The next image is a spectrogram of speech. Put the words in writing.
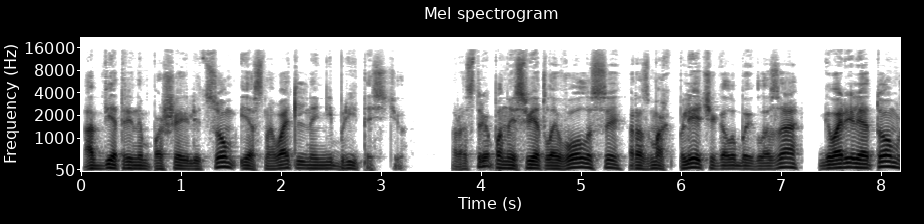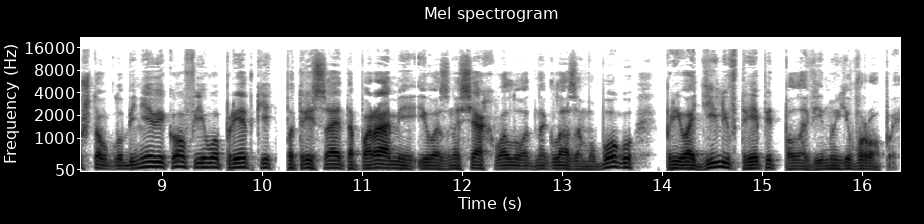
обветренным по шее лицом и основательной небритостью. Растрепанные светлые волосы, размах плеч и голубые глаза говорили о том, что в глубине веков его предки, потрясая топорами и вознося хвалу одноглазому богу, приводили в трепет половину Европы.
